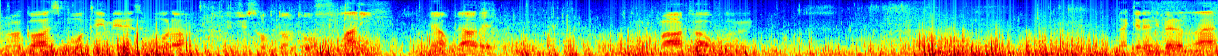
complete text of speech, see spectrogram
Yeah. guys, 14 meters of water. We've just hooked onto a flatty. How about it? Bar tail flag. Don't get any better than that.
